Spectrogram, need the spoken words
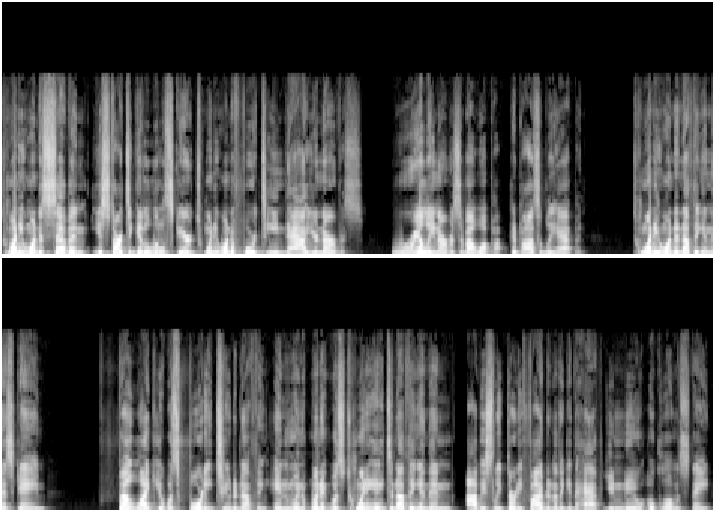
21 to 7, you start to get a little scared. 21 to 14, now you're nervous. Really nervous about what po- could possibly happen. 21 to nothing in this game felt like it was 42 to nothing. And when, when it was 28 to nothing and then obviously 35 to nothing at the half, you knew Oklahoma State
